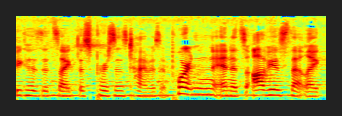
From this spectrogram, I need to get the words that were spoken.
because it's like this person's time is important, and it's obvious that like,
